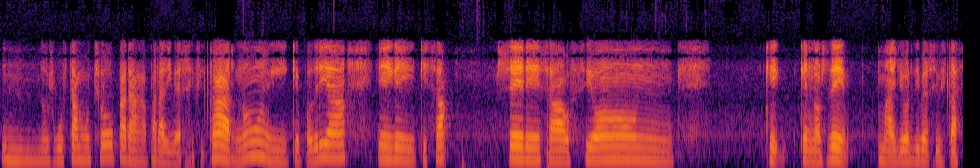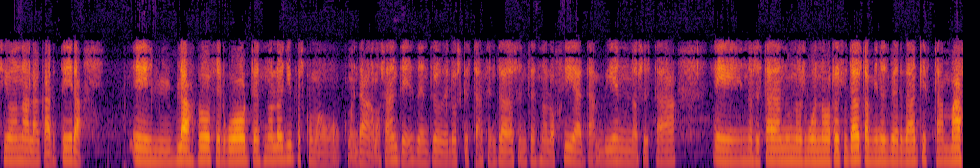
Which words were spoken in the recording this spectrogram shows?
mm, nos gusta mucho para, para diversificar, ¿no? Y que podría quizá ser esa opción que, que nos dé mayor diversificación a la cartera. El BlackRock, el World Technology, pues como comentábamos antes, dentro de los que están centrados en tecnología, también nos está, eh, nos está dando unos buenos resultados. También es verdad que está más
